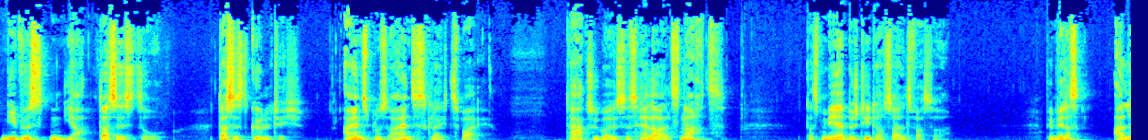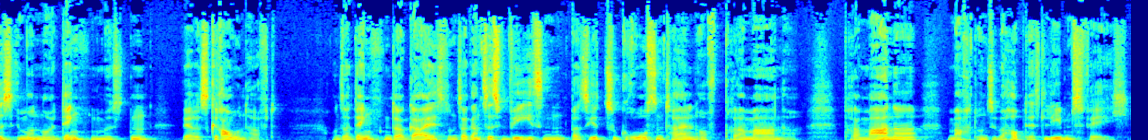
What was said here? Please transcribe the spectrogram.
nie wüssten, ja, das ist so, das ist gültig. Eins plus eins ist gleich zwei. Tagsüber ist es heller als nachts. Das Meer besteht aus Salzwasser. Wenn wir das alles immer neu denken müssten, wäre es grauenhaft. Unser denkender Geist, unser ganzes Wesen basiert zu großen Teilen auf Pramana. Pramana macht uns überhaupt erst lebensfähig.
